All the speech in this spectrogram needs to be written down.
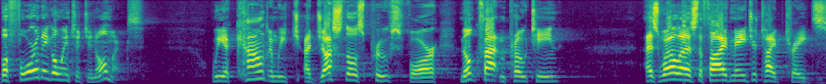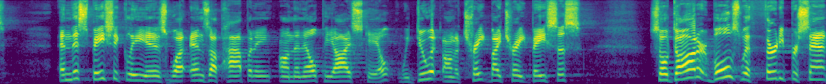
before they go into genomics. We account and we adjust those proofs for milk, fat, and protein, as well as the five major type traits and this basically is what ends up happening on an LPI scale. We do it on a trait by trait basis. So daughter, bulls with 30%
